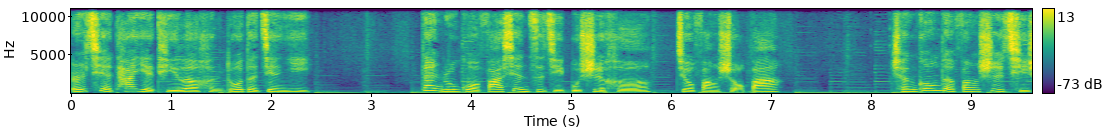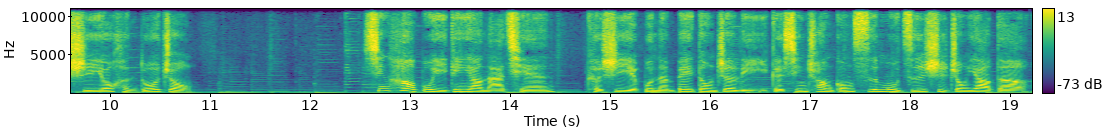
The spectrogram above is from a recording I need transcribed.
而且他也提了很多的建议。但如果发现自己不适合，就放手吧。成功的方式其实有很多种。星号不一定要拿钱，可是也不能被动。这里一个新创公司募资是重要的，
